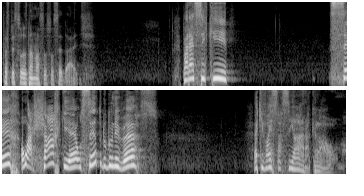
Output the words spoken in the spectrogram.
para as pessoas da nossa sociedade. Parece que ser ou achar que é o centro do universo é que vai saciar aquela alma.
